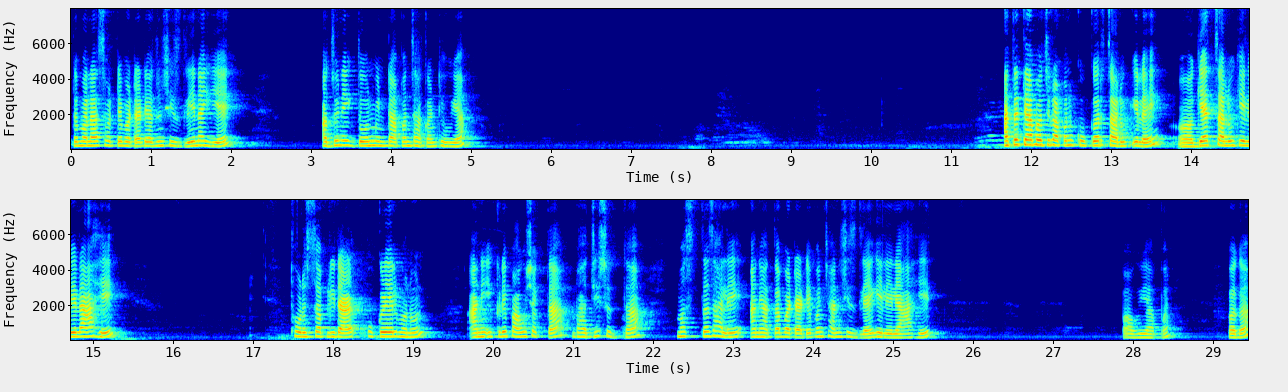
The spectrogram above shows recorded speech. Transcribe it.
तर मला असं वाटते बटाटे अजून शिजले नाही आहे अजून एक दोन मिनटं आपण झाकण ठेवूया. आता त्या बाजूला आपण कुकर चालू केलं आहे गॅस चालू केलेला आहे. थोडंसं आपली डाळ उकळेल म्हणून. आणि इकडे पाहू शकता भाजीसुद्धा मस्त झाले आणि आता बटाटे पण छान शिजल्या गेलेले आहेत. पाहूया आपण. बघा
